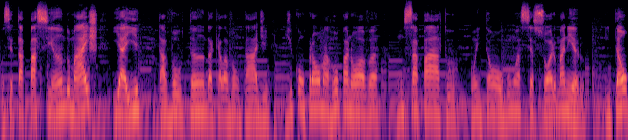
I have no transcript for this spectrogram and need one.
Você está passeando mais e aí tá voltando aquela vontade de comprar uma roupa nova, um sapato ou então algum acessório maneiro. Então,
